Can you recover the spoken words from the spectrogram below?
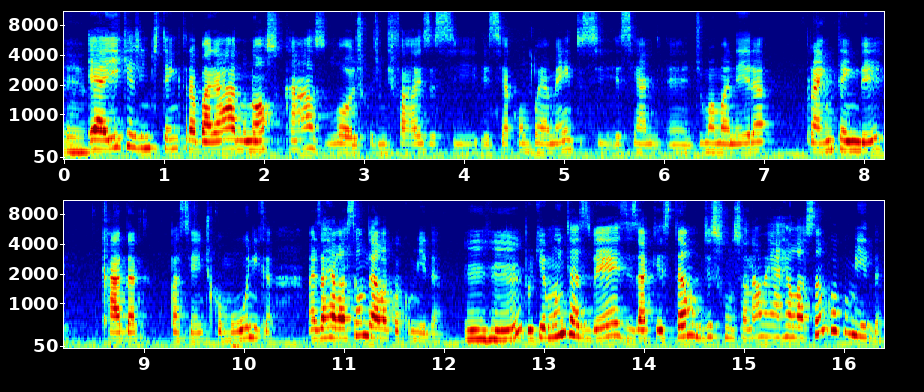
É. É. aí que a gente tem que trabalhar, no nosso caso, lógico, a gente faz esse, esse acompanhamento esse, esse, é, de uma maneira para entender cada paciente como única, mas a relação dela com a comida. Uhum. Porque muitas vezes a questão disfuncional é a relação com a comida.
